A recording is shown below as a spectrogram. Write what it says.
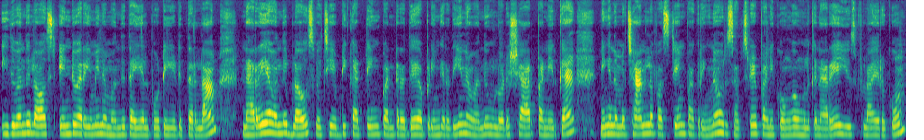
இது வந்து லாஸ்ட் எண்டு வரையுமே நம்ம வந்து தையல் போட்டு எடுத்துடலாம். நிறைய வந்து ப்ளவுஸ் வச்சு எப்படி கட்டிங் பண்ணுறது அப்படிங்கிறதையும் நான் வந்து உங்களோட ஷேர் பண்ணியிருக்கேன். நீங்கள் நம்ம சேனலில் ஃபஸ்ட் டைம் பார்க்குறீங்கன்னா ஒரு சப்ஸ்கிரைப் பண்ணிக்கோங்க. உங்களுக்கு நிறைய யூஸ்ஃபுல்லாக இருக்கும்.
